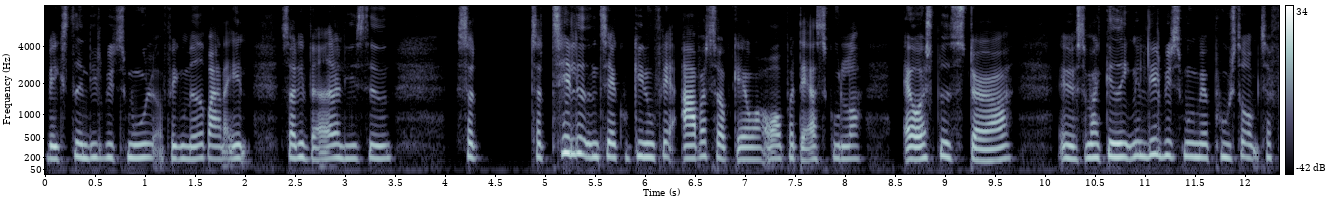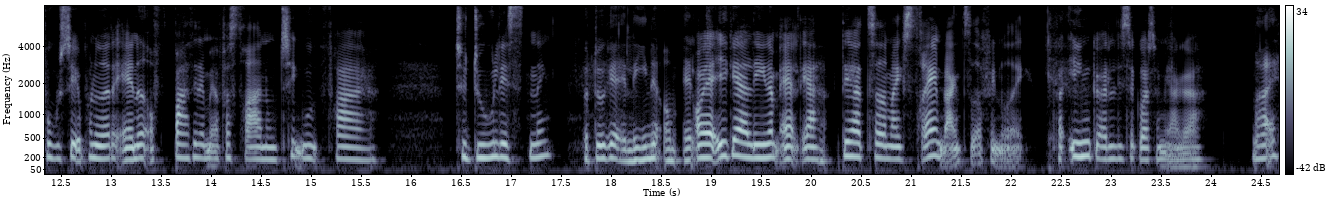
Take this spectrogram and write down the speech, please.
vækstede en lille smule og fik en medarbejder ind, så har de været der lige siden. Så, så tilliden til at kunne give nogle flere arbejdsopgaver over på deres skuldre er også blevet større, øh, som har givet en en lille smule mere pusterum til at fokusere på noget af det andet, og bare det der med at få streget nogle ting ud fra to-do-listen. Ikke? Og du ikke er alene om alt. Og jeg ikke er alene om alt, ja. Det har taget mig ekstremt lang tid at finde ud af. For ingen gør det lige så godt, som jeg gør. Nej,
